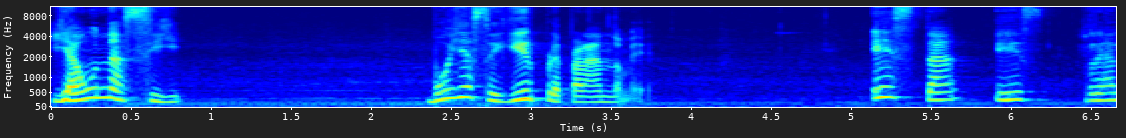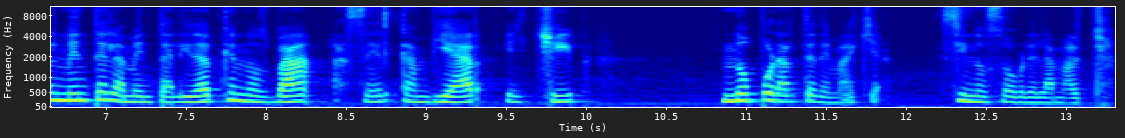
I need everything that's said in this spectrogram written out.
Y aún así, voy a seguir preparándome. Esta es realmente la mentalidad que nos va a hacer cambiar el chip, no por arte de magia, sino sobre la marcha.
